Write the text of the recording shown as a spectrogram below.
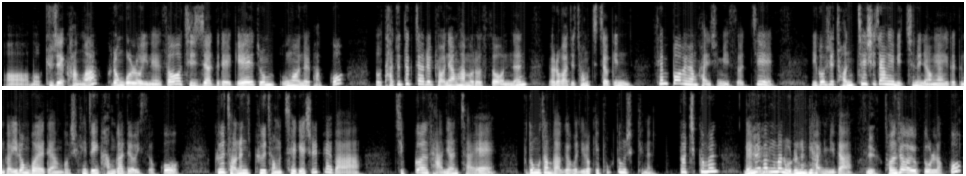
어 뭐 규제 강화 그런 걸로 인해서 지지자들에게 좀 응원을 받고 또 다주택자를 겨냥함으로써 얻는 여러 가지 정치적인 셈법에만 관심이 있었지 이것이 전체 시장에 미치는 영향이라든가 이런 거에 대한 것이 굉장히 간과되어 있었고 그 저는 그 정책의 실패가 집권 4년 차에 부동산 가격을 이렇게 폭등시키는 또 지금은 매매 가격만 예. 오르는 게 아닙니다. 예. 전세 가격도 올랐고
